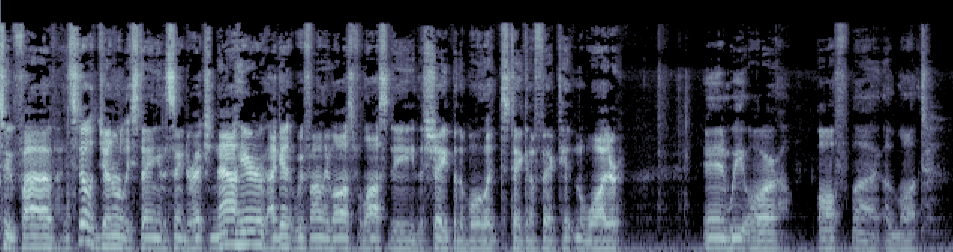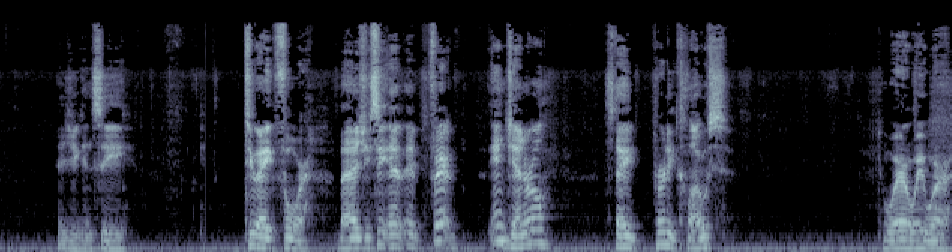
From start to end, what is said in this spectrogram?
Two five. It's still generally staying in the same direction. Now here, I get we finally lost velocity. The shape of the bullet's taking effect, hitting the water, and we are off by a lot, as you can see. 284. But as you see, it, it fair, in general stayed pretty close to where we were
